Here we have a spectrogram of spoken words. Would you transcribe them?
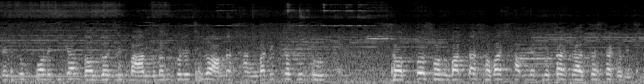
যেহেতু পলিটিক্যাল দল দলগত আন্দোলন করেছিল, আমরা সাংবাদিকরা কিন্তু সত্য সংবাদটা সবার সামনে প্রচার করার চেষ্টা করেছি।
